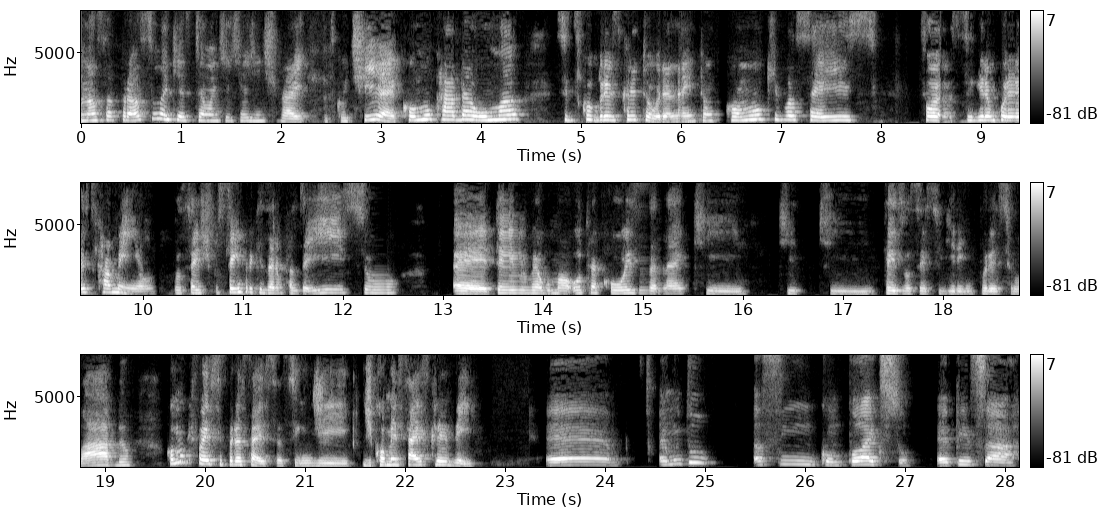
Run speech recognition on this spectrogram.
nossa próxima questão aqui que a gente vai discutir é como cada uma se descobriu escritora, né? Então, como que vocês for, seguiram por esse caminho? Vocês tipo, sempre quiseram fazer isso? É, teve alguma outra coisa, né, que, que, que, fez vocês seguirem por esse lado? Como que foi esse processo, assim, de, de começar a escrever? É, é muito, assim, complexo é pensar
